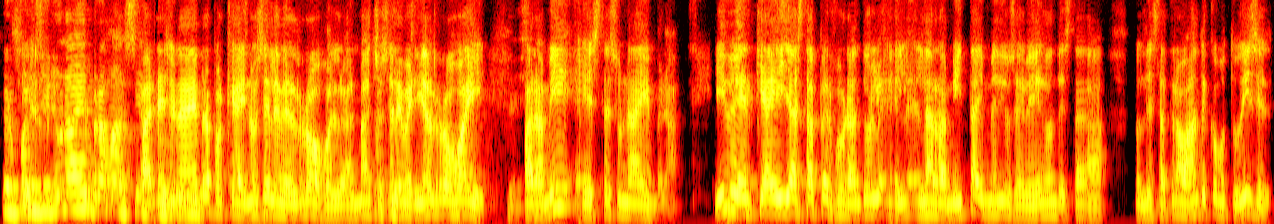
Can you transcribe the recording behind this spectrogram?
Pero parecería una hembra más. Parece una hembra porque ahí no se le ve el rojo, al macho se le vería el rojo ahí. Para mí, esta es una hembra. Y ver que ahí ya está perforando la ramita y medio se ve donde está, donde está trabajando. Y como tú dices,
